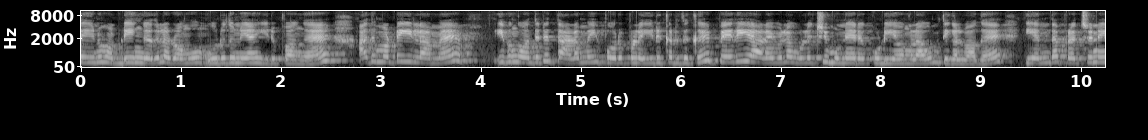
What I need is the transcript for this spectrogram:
செய்யணும் அப்படிங்கிறதுல ரொம்பவும் உறுதுணையாக இருப்பாங்க. அது மட்டும் இல்லாமல் இவங்க வந்துட்டு தலைமை பொறுப்பில் இருக்கிறதுக்கு பெரிய அளவில் உழைச்சி முன்னேறக்கூடியவங்களாகவும் திகழ்வாங்க. எந்த பிரச்சனை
